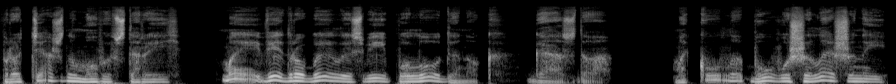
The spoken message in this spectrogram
протяжно мовив старий. Ми відробили свій полуденок, Газдо. Микула був ошелешений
